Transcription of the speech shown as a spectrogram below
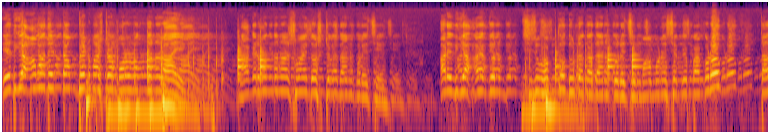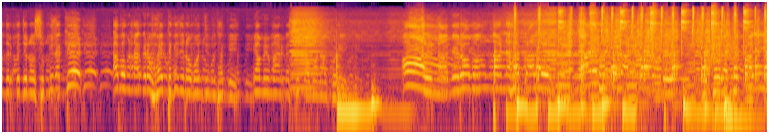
এদিকে আমাদের টাম্পেট মাস্টার মনোরঞ্জন রায় নাগের বন্দনার সময় দশ টাকা দান করেছে। আর এদিকে আরেকজন শিশু ভক্ত দু টাকা দান করেছে। মা মনসাকে পাকড়ক তাদেরকে যেন সুখী রাখে এবং নাগের ভয় থেকে যেন বঞ্চিত থাকে। আমি মায়ের কাছে কামনা করি। আর নাগের বন্দন হাতালে মায়ের ভক্ত দান করে, সুখে রাখে কালিয়া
